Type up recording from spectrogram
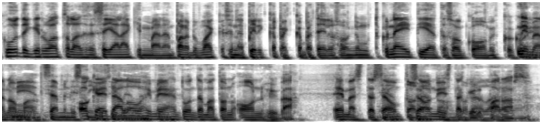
kuitenkin ruotsalaisille se jälkimmäinen parempi, vaikka sinne Pirkka-Pekka Petelius onkin, mutta kun ne ei tiedä, että se on koomikko. Nimenomaan. Niin, se Okei, niinku tämä Louhimiehen tuntematon on hyvä. En mä sitä, se Ja on, se todella- on niistä on kyllä paras. hyvä.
